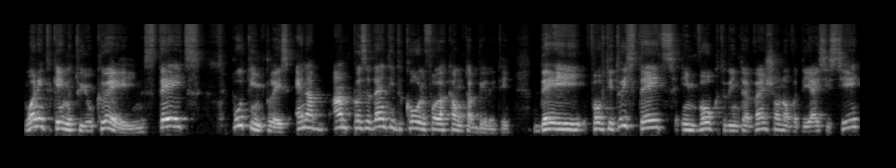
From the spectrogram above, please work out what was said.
when it came to Ukraine, states put in place an unprecedented call for accountability. They 43 states invoked the intervention of the ICC.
